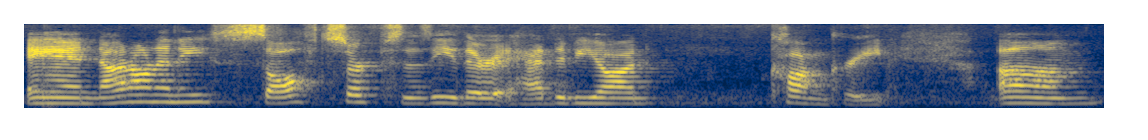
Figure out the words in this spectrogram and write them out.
and not on any soft surfaces either. It had to be on concrete. Um,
